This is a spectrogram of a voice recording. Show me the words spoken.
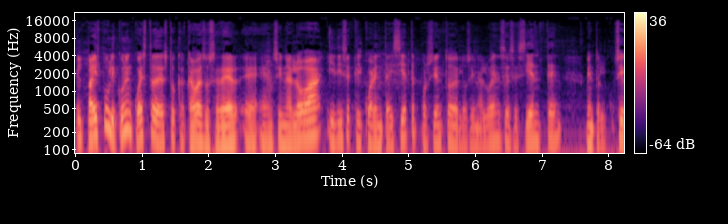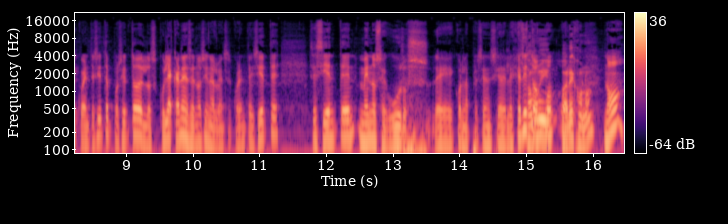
El país publicó una encuesta de esto que acaba de suceder eh, en Sinaloa y dice que el 47% de los sinaloenses se sienten mientras el, sí, 47% de los culiacanenses, no sinaloenses, 47 se sienten menos seguros eh, con la presencia del ejército. Está muy O- parejo, ¿no? No,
